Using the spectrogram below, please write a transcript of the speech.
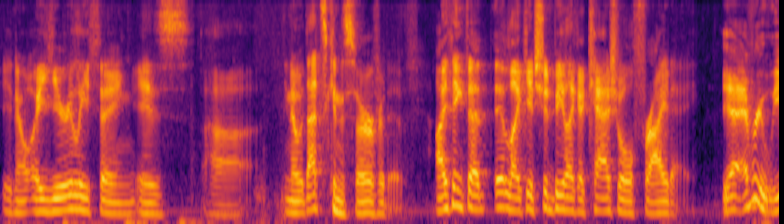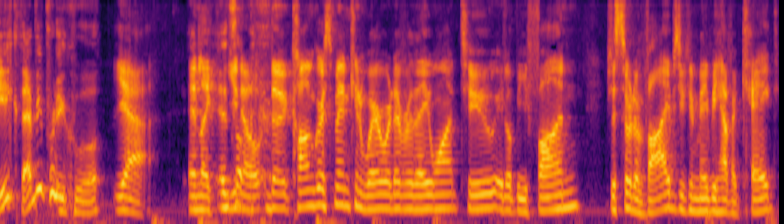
you know, a yearly thing is, uh, you know, that's conservative. I think that it, like it should be like a casual Friday. Yeah, every week that'd be pretty cool. Yeah. And like, It's you a- know, the congressmen can wear whatever they want to. It'll be fun. Just sort of vibes. You can maybe have a keg.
